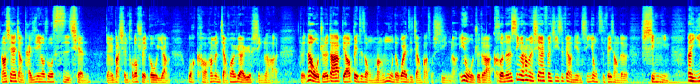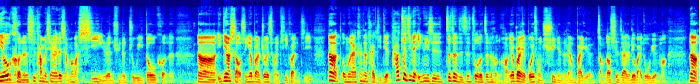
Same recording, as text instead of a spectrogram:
然后现在讲台积电又说死钱，等于把钱投到水沟一样。我靠，他们讲话越来越辛辣了。对，那我觉得大家不要被这种盲目的外资讲法所吸引了，因为我觉得啊，可能是因为他们现在分析是非常年轻，用词非常的新颖，那也有可能是他们现在在想办法吸引人群的注意，都有可能。那一定要小心，要不然就会成为提款机。那我们来看看台积电，它最近的营运是这阵子是做的真的很好，要不然也不会从去年的两百元涨到现在的六百多元嘛。那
